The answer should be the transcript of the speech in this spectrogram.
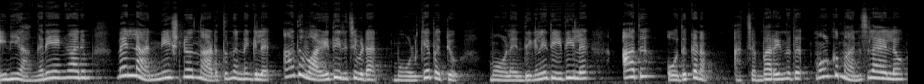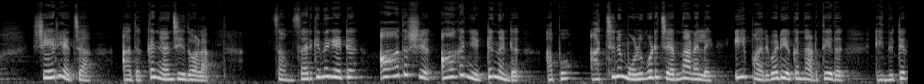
ഇനി അങ്ങനെ എങ്ങാനും വല്ല അന്വേഷണവും നടത്തുന്നുണ്ടെങ്കിൽ അത് വഴിതിരിച്ചു വിടാൻ മോൾക്കേ പറ്റൂ. മോൾ എന്തെങ്കിലും രീതിയിൽ അത് ഒതുക്കണം. അച്ഛൻ പറയുന്നത് മോൾക്ക് മനസ്സിലായല്ലോ. ശരി അച്ഛാ അതൊക്കെ ഞാൻ ചെയ്തോളാം. സംസാരിക്കുന്ന കേട്ട് ആദർശ് ആകെ ഞെട്ടുന്നുണ്ട്. അപ്പോ അച്ഛനും മോളും കൂടി ചേർന്നാണല്ലേ ഈ പരിപാടിയൊക്കെ നടത്തിയത്? എന്നിട്ട്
